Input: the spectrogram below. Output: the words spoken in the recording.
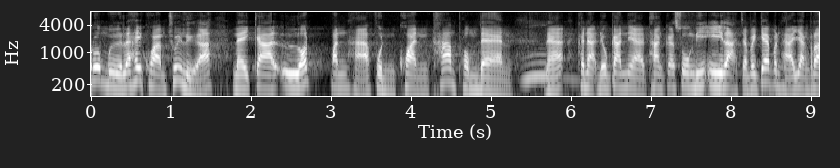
ร่วมมือและให้ความช่วยเหลือในการลด ปัญหาฝุ่นควันข้ามพรมแดนนะขณะเดียวกันเนี่ยทางกระทรวงดีล่ะจะไปแก้ปัญหาอย่างไร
